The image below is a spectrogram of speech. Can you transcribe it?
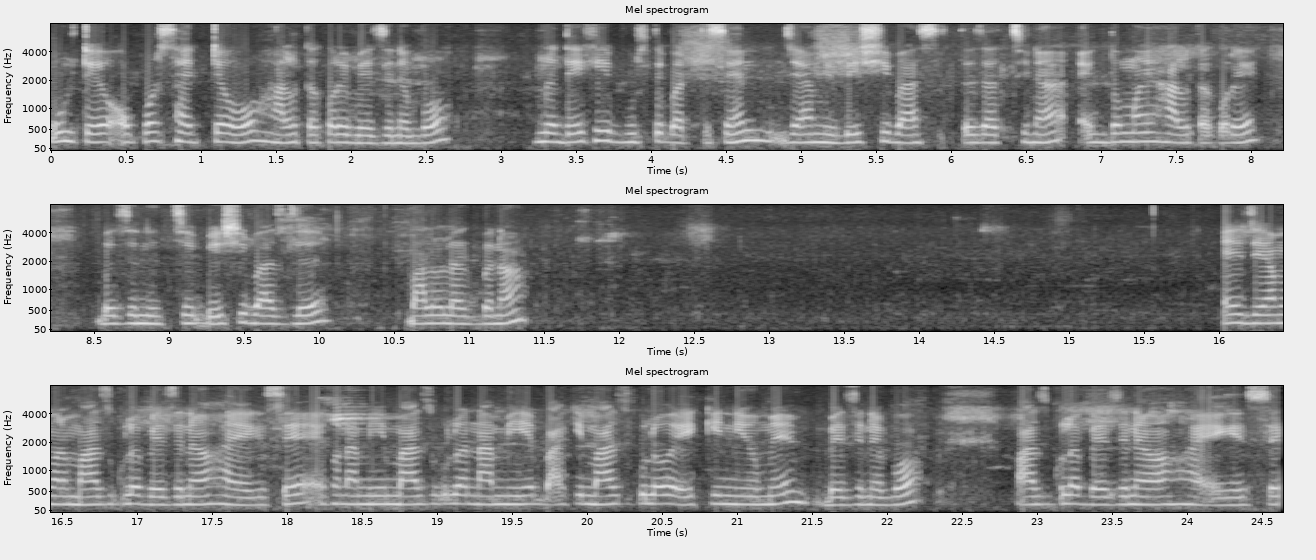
উল্টে অপর সাইডটাও হালকা করে বেজে নেব। আপনারা দেখেই বুঝতে পারতেছেন যে আমি বেশি বাজতে যাচ্ছি না। একদমই হালকা করে বেজে নিচ্ছি। বেশি বাজলে ভালো লাগবে না। এই যে আমার মাছগুলো বেজে নেওয়া হয়ে গেছে। এখন আমি মাছগুলো নামিয়ে বাকি মাছগুলো একই নিয়মে বেজে নেব। মাছগুলো বেজে নেওয়া হয়ে গেছে।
